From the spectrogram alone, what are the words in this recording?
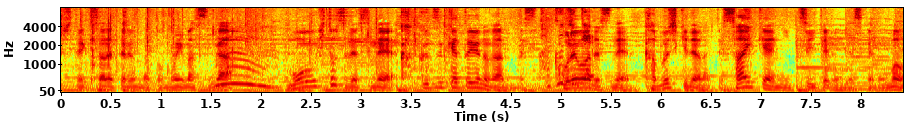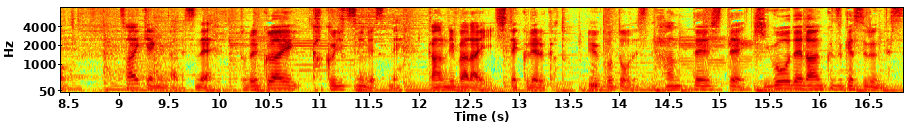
指摘されてるんだと思いますが、うん。もう一つですね格付けというのがあるんです。これはですね株式ではなくて債券についてるんですけども債券がですねどれくらい確実にですね管理払いしてくれるかということをですね判定して記号でランク付けするんです。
